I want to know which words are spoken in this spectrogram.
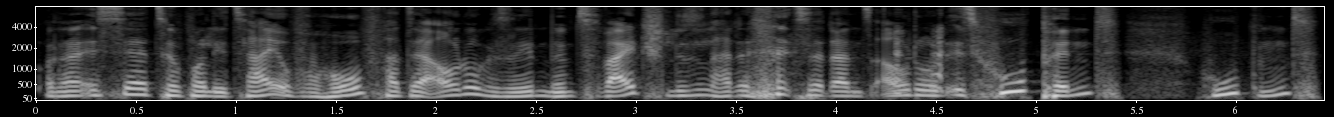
und dann ist er zur Polizei auf dem Hof, hat er Auto gesehen, mit dem Zweitschlüssel hat er, ist er dann ins Auto und ist hupend, hupend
